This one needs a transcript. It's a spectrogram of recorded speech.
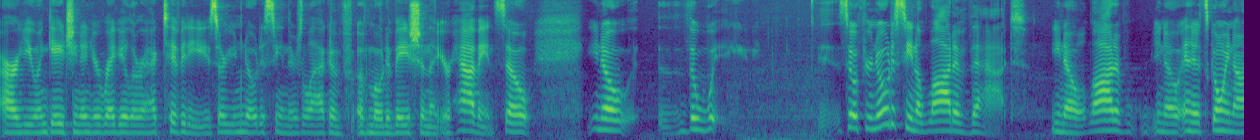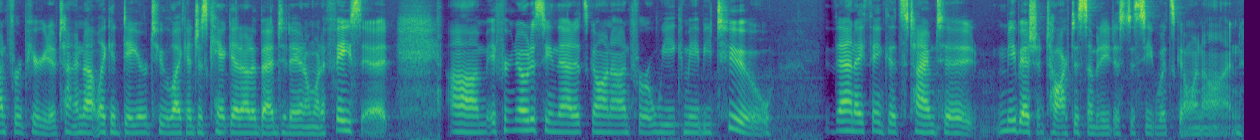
Are you engaging in your regular activities? Are you noticing there's a lack of, of motivation that you're having? So, you know, the way, so if you're noticing a lot of that, you know, a lot of, you know, and it's going on for a period of time, not like a day or two, like I just can't get out of bed today, I don't want to face it. Um, if you're noticing that it's gone on for a week, maybe two, then I think it's time to maybe I should talk to somebody just to see what's going on.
